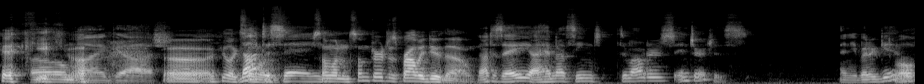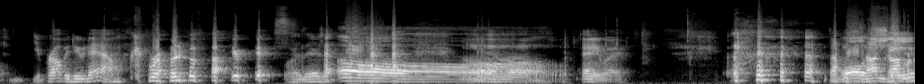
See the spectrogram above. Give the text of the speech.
Oh my gosh. Uh, I feel like Not someone, to say- someone some churches probably do though. Not to say I had not seen thermometers in churches. And you better give. Well, you probably do now. Coronavirus. or there's oh, Oh. Anyway. the wall of shame.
